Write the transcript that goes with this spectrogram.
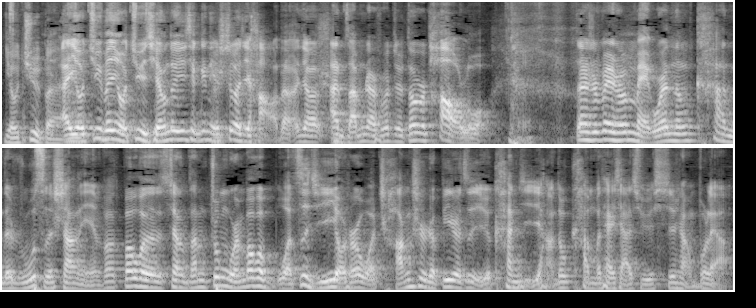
有剧本，哎，有剧本有剧情，都已经给你设计好的，要按咱们这儿说，这都是套路。但是为什么美国人能看得如此上瘾？包包括像咱们中国人，包括我自己，有时候我尝试着逼着自己去看几样，都看不太下去，欣赏不了，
